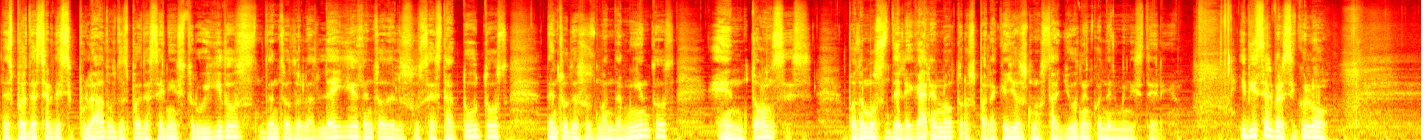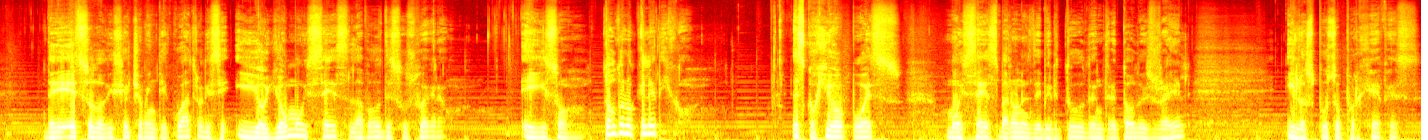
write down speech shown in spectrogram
después de ser discipulados, después de ser instruidos dentro de las leyes, dentro de sus estatutos, dentro de sus mandamientos, entonces podemos delegar en otros para que ellos nos ayuden con el ministerio. Y dice el versículo de Éxodo 18:24, dice, y oyó Moisés la voz de su suegra e hizo todo lo que le dijo. Escogió pues Moisés varones de virtud entre todo Israel y los puso por jefes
